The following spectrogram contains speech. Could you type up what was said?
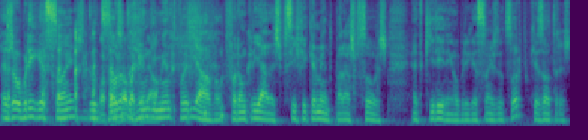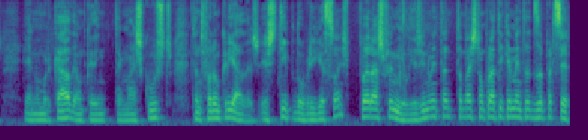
as obrigações do Tesouro de Rendimento Variável, que foram criadas especificamente para as pessoas adquirirem obrigações do Tesouro, porque as outras é no mercado, é um bocadinho, tem mais custos. Portanto, foram criadas este tipo de obrigações para as famílias e, no entanto, também estão praticamente a desaparecer.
